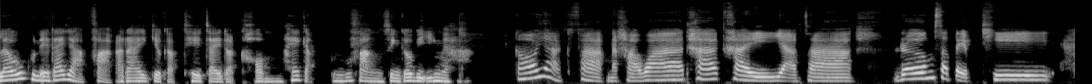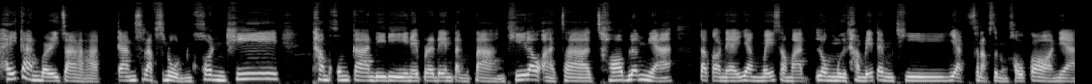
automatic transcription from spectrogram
แล้วคุณเอด้าอยากฝากอะไรเกี่ยวกับเทใจ .com ให้กับคุณผู้ฟัง Single Being ไหมคะ ก็อยากฝากนะคะว่าถ้าใครอยากจะเริ่มสเต็ปที่ให้การบริจาคการสนับสนุนคนที่ทำโครงการดีๆ ในประเด็นต่างๆ ที่เราอาจจะชอบเรื่องเนี้ย แต่ตอนนี้ยังังไม่สามารถลงมือทำได้เต็มที่อยากสนับสนุนเขาก่อนเนี่ย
